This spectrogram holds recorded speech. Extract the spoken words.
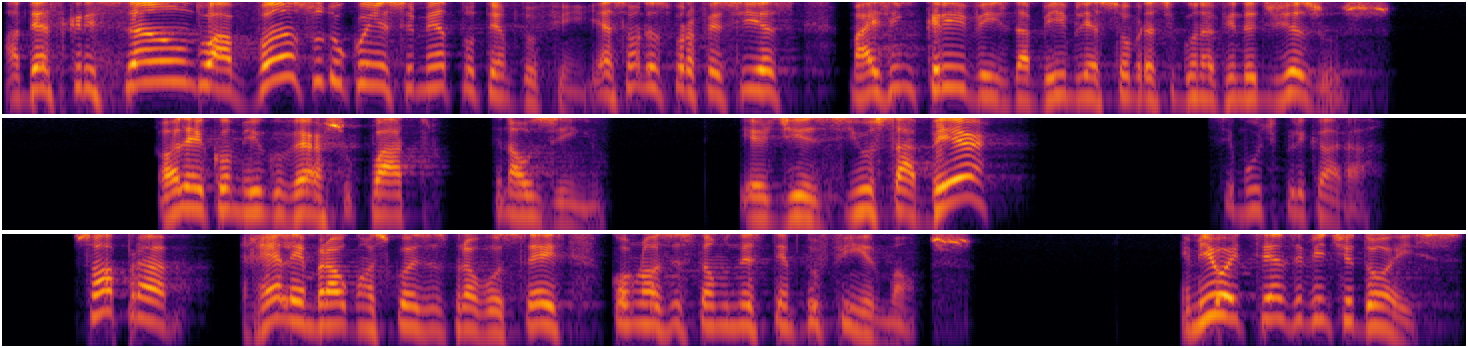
A descrição do avanço do conhecimento no tempo do fim. Essa é uma das profecias mais incríveis da Bíblia sobre a segunda vinda de Jesus. Olha aí comigo verso 4, finalzinho. Ele diz: E o saber se multiplicará. Só para relembrar algumas coisas para vocês, como nós estamos nesse tempo do fim, irmãos. Em 1822,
